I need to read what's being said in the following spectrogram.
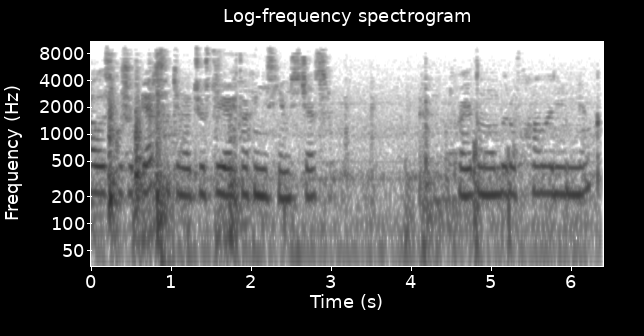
Собралась кушать персики, но чувствую, я их так и не съем сейчас. Поэтому уберу в холодильник.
